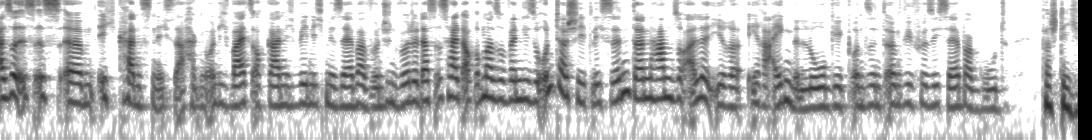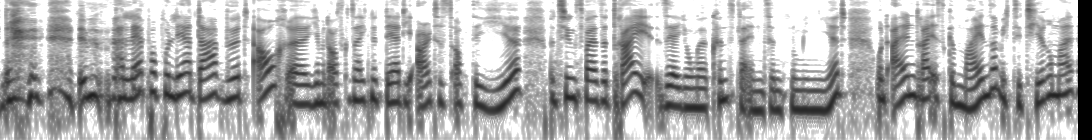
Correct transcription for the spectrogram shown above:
also es ist, äh, ich kann es nicht sagen und ich weiß auch gar nicht, wen ich mir selber wünschen würde. Das ist halt auch immer so, wenn die so unterschiedlich sind, dann haben so alle ihre, ihre eigene Logik und sind irgendwie für sich selber gut. Verstehe ich. Im Palais Populär, da wird auch äh, jemand ausgezeichnet, der die Artist of the Year, beziehungsweise drei sehr junge KünstlerInnen sind nominiert. Und allen drei ist gemeinsam, ich zitiere mal,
